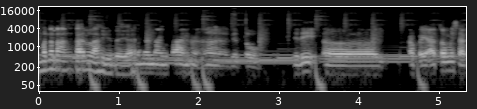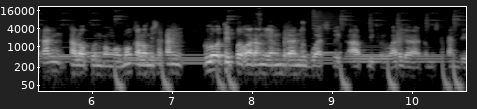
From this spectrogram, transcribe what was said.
menenangkan lah gitu ya. Menenangkan uh, gitu. Jadi uh, apa ya atau misalkan kalaupun mau ngomong kalau misalkan lo tipe orang yang berani buat speak up di keluarga atau misalkan di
